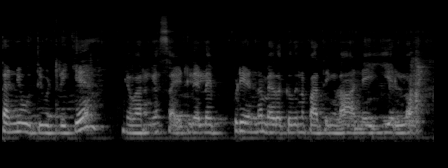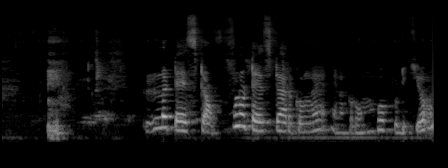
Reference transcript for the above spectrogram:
தண்ணி ஊற்றி விட்டுருக்கேன். இங்கே வரங்க சைடில் எல்லாம் எப்படி என்ன மிதக்குதுன்னு பார்த்தீங்களா? நெய் எல்லாம். நல்ல டேஸ்ட்டு அவ்வளோ டேஸ்ட்டாக இருக்குங்க. எனக்கு ரொம்ப பிடிக்கும்.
